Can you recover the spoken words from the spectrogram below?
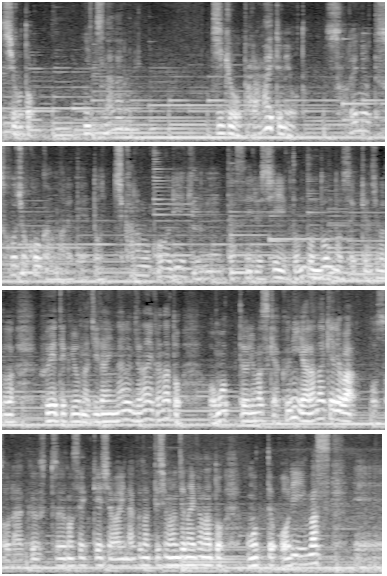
仕事につながるね事業をばらまいてみようと。それによって相乗効果が生まれてどっちからもこう利益を出せるしどんどんどんどん設計の仕事が増えていくような時代になるんじゃないかなと思っております。逆にやらなければおそらく普通の設計者はいなくなってしまうんじゃないかなと思っております、え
